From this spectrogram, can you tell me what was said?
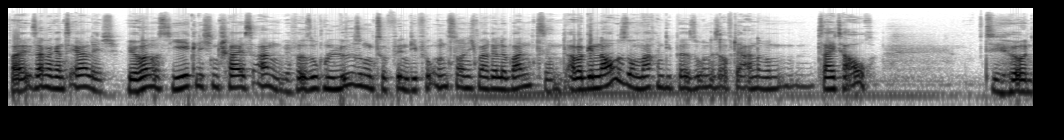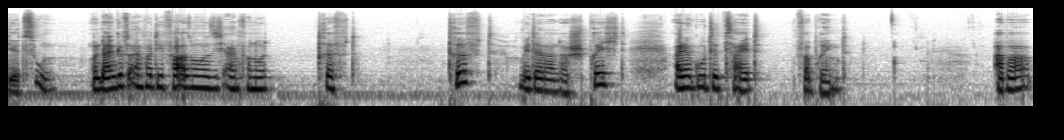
Weil, seien wir ganz ehrlich, wir hören uns jeglichen Scheiß an. Wir versuchen Lösungen zu finden, die für uns noch nicht mal relevant sind. Aber genauso machen die Personen es auf der anderen Seite auch. Sie hören dir zu. Und dann gibt es einfach die Phase, wo man sich einfach nur trifft. Trifft, miteinander spricht, eine gute Zeit verbringt. Aber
